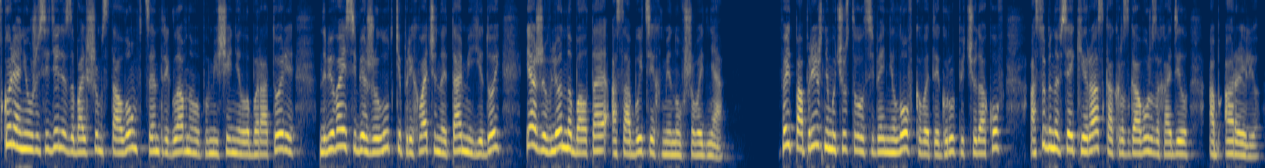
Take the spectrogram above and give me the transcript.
Вскоре они уже сидели за большим столом в центре главного помещения лаборатории, набивая себе желудки, прихваченной Тами едой и оживленно болтая о событиях минувшего дня. Фейт по-прежнему чувствовал себя неловко в этой группе чудаков, особенно всякий раз, как разговор заходил об Орелью.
